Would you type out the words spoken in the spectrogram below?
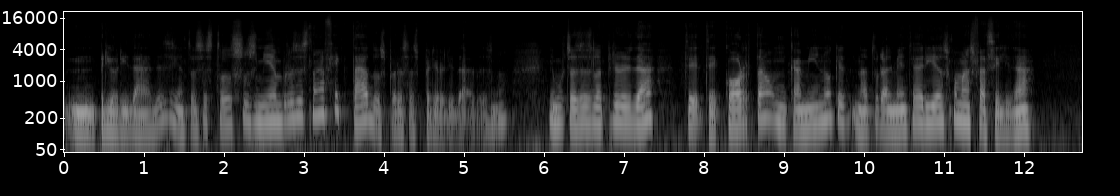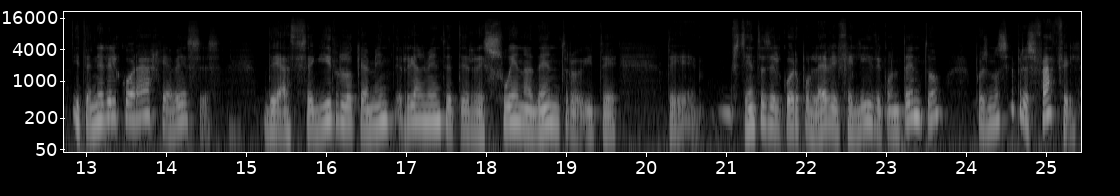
Mm, prioridades y entonces todos sus miembros están afectados por esas prioridades, ¿no? Y muchas veces la prioridad te, te, corta un camino que naturalmente harías con más facilidad. Y tener el coraje a veces de seguir lo que realmente te resuena dentro y te, te sientes el cuerpo leve y feliz y contento, pues no siempre es fácil.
